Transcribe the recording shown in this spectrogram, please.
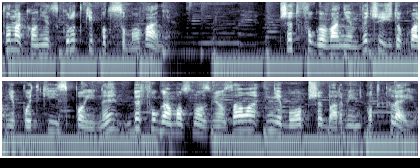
To na koniec krótkie podsumowanie. Przed fugowaniem wyczyść dokładnie płytki i spoiny, by fuga mocno związała i nie było przebarwień od kleju.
